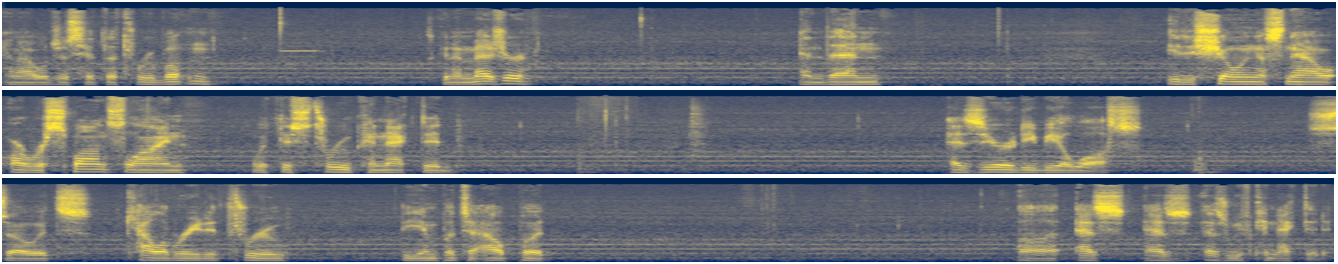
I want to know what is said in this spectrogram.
And I will just hit the through button. Going to measure. And then it is showing us now our response line with this through connected as 0 dB of loss. So it's calibrated through the input to output uh, as, as, as we've connected it.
